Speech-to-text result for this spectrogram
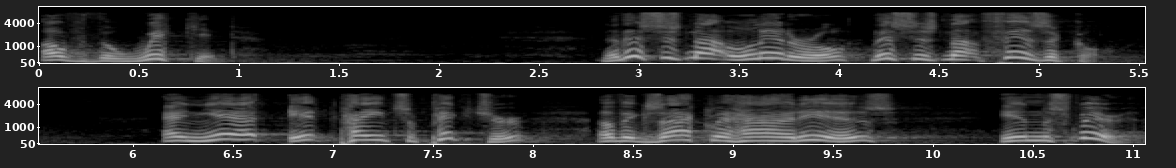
of the wicked. Now, this is not literal, this is not physical. And yet, it paints a picture of exactly how it is in the Spirit.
